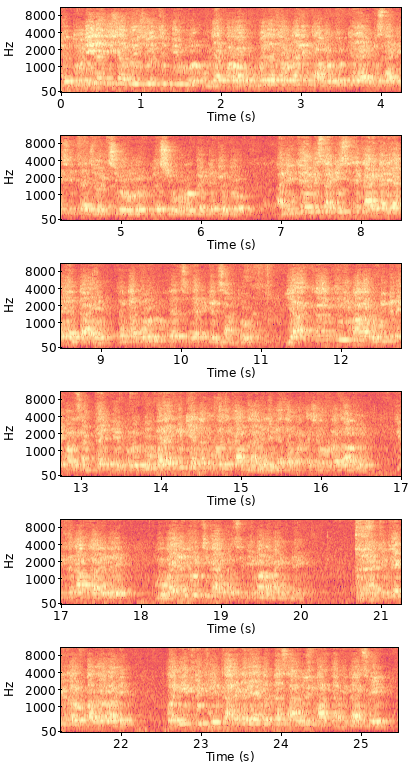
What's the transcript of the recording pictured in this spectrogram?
त्या दोन्ही नदीच्या ब्रिजवरती मी उद्या परवा मुंबईला जाऊन आणि ताबडतोब त्या एमएसआरटीसीच्या जॉईंटची ओव्हरऑल प्लस ओव्हरऑल बैठक घेतो. आणि ते एमएसआरटीसीचे कार्यकारी अभियंता आहेत. त्यांना बोलून उद्या सगळ्या ठिकाणी सांगतो. या काळात तुम्ही मला होईल नाही मला सांगता येत नाही. परंतु बऱ्यापैकी आता पुढचं काम झालेलं आहे. मी आता प्रकाशावरच आलोय तिथलं काम झालेलं आहे. गोगाई नदीवरची काय परिस्थिती मला माहीत नाही. तिथे एक जाऊन बघावं लागेल पण ही पृथ्वी कार्यकारी अभियंता सार्वजनिक बांधकाम असेल.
